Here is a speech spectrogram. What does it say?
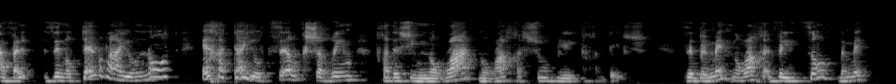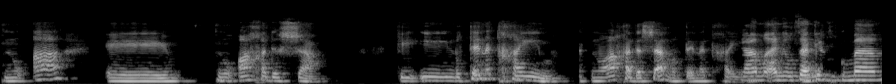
אבל זה נותן רעיונות איך אתה יוצר קשרים חדשים. נורא נורא חשוב להתחדש. זה באמת נורא, וליצור באמת תנועה, אה, תנועה חדשה. כי היא נותנת חיים, התנועה החדשה נותנת חיים. גם, אני רוצה לתת דוגמה,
